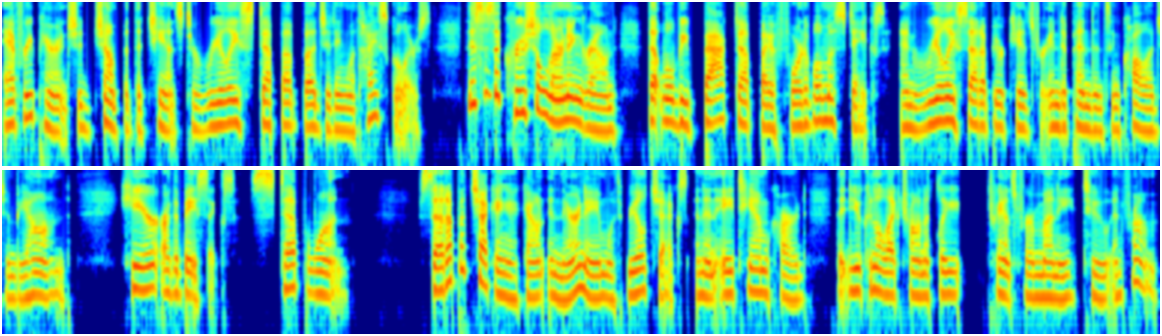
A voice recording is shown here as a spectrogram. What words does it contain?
every parent should jump at the chance to really step up budgeting with high schoolers. This is a crucial learning ground that will be backed up by affordable mistakes and really set up your kids for independence in college and beyond. Here are the basics. Step one Set up a checking account in their name with real checks and an ATM card that you can electronically transfer money to and from.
